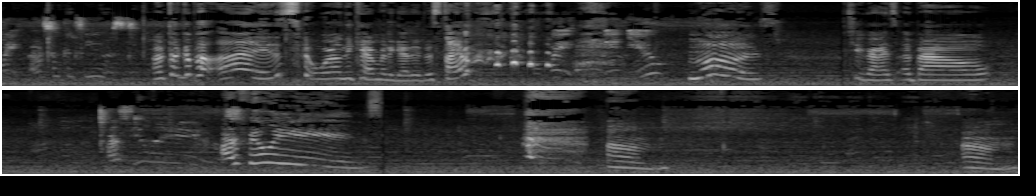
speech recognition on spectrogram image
Wait, I'm so confused. I'm talking about us. We're on the camera together this time. Wait, and you? yes. To you guys about Our feelings. our feelings. um. Um.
